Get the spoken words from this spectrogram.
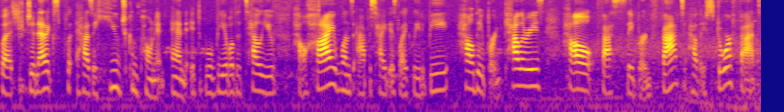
but genetics has a huge component and it will be able to tell you how high one's appetite is likely to be, how they burn calories, how fast they burn fat, how they store fat,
